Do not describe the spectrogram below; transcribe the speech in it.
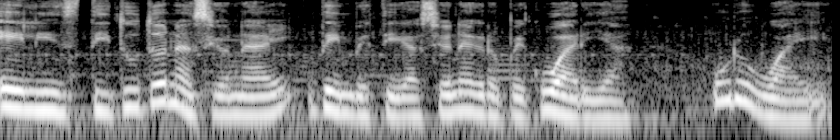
el Instituto Nacional de Investigación Agropecuaria, Uruguay.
